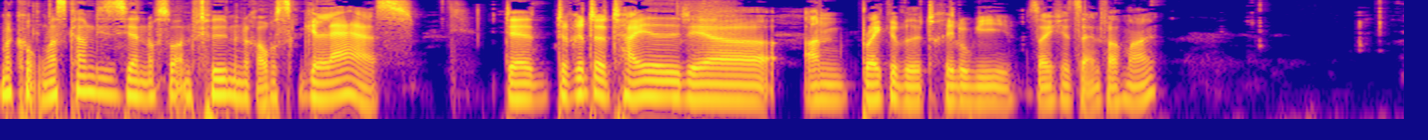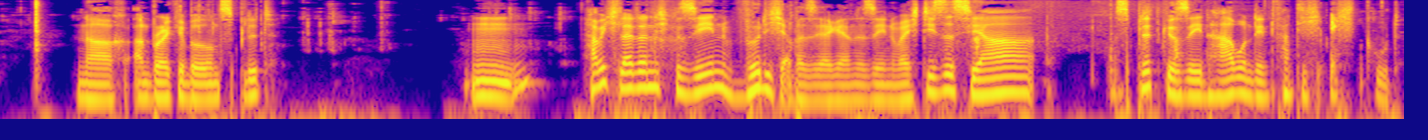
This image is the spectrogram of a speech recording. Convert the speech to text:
mal gucken, was kam dieses Jahr noch so an Filmen raus? Glass. Der dritte Teil der Unbreakable Trilogie, sage ich jetzt einfach mal. Nach Unbreakable und Split. Mhm. Habe ich leider nicht gesehen, würde ich aber sehr gerne sehen, weil ich dieses Jahr Split gesehen habe und den fand ich echt gut.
